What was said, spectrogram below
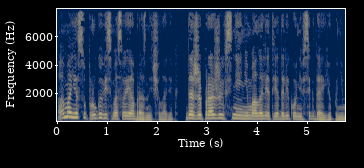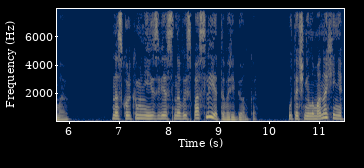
А моя супруга весьма своеобразный человек. Даже прожив с ней немало лет, я далеко не всегда ее понимаю. Насколько мне известно, вы спасли этого ребенка уточнила монахиня,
